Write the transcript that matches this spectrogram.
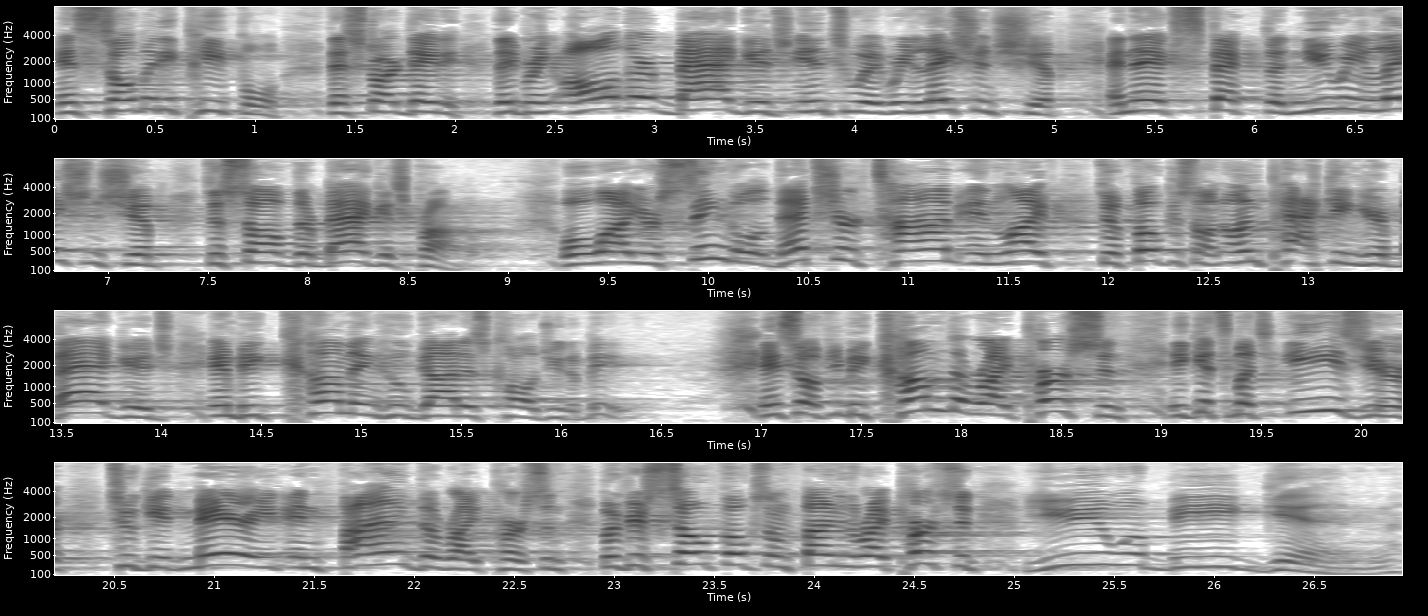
And so many people that start dating, they bring all their baggage into a relationship and they expect the new relationship to solve their baggage problem. Well, while you're single, that's your time in life to focus on unpacking your baggage and becoming who God has called you to be. And so, if you become the right person, it gets much easier to get married and find the right person. But if you're so focused on finding the right person, you will begin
